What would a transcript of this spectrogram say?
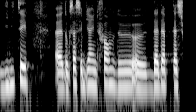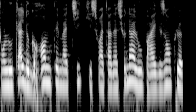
limité. donc ça, c'est bien une forme de d'adaptation locale de grandes thématiques qui sont internationales. Ou par exemple,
